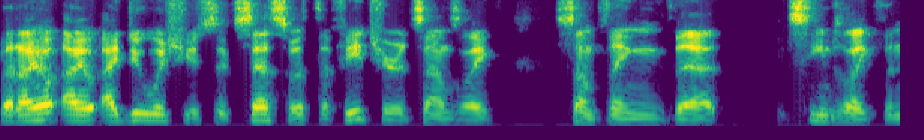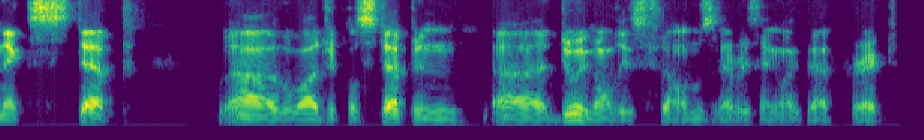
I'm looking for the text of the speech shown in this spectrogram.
But I, I I do wish you success with the feature. It sounds like something that seems like the next step, uh, logical step in uh doing all these films and everything like that. Correct?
